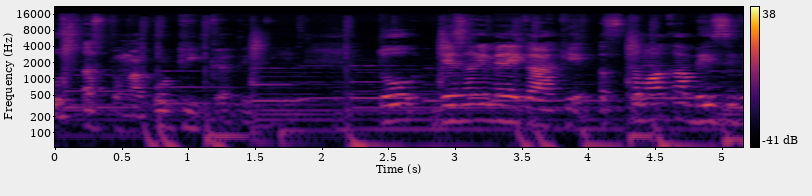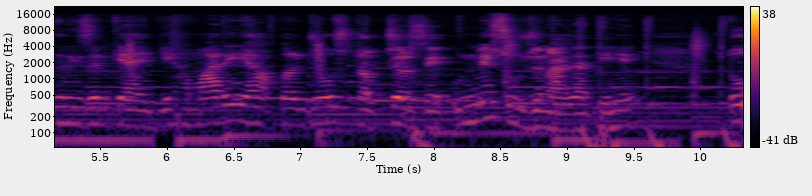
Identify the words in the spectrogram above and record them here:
उस अस्थमा को ठीक कर देती है? तो जैसा कि मैंने कहा कि अस्थमा का बेसिक रीजन क्या है कि हमारे यहाँ पर जो स्ट्रक्चर्स है, उनमें सूजन आ जाती है। तो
